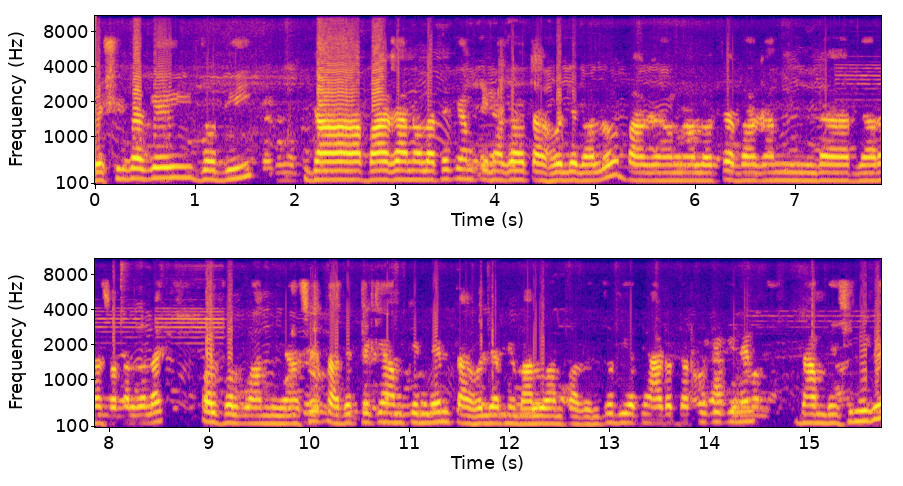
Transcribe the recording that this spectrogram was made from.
বেশিরভাগই যদি গা বাগানওয়ালা থেকে আম কেনা যায় তাহলে ভালো। বাগানওয়ালাটা, বাগানদার যারা সকালবেলায় অল্প অল্প আম নিয়ে আসে, তাদের থেকে আম কিনবেন তাহলে আপনি ভালো আম পাবেন। যদি আপনি আড়তদার থেকে কিনেন, দাম বেশি নেবে।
